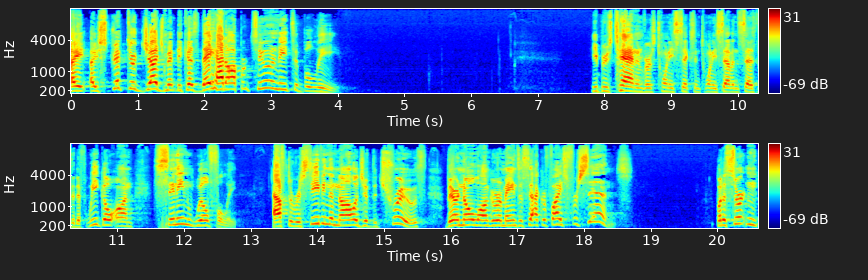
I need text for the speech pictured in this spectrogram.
a, a stricter judgment because they had opportunity to believe. Hebrews 10 and verse 26 and 27 says that if we go on sinning willfully, after receiving the knowledge of the truth, there no longer remains a sacrifice for sins, but a certain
